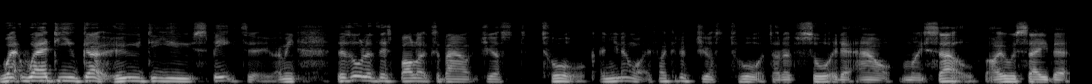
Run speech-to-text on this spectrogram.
Where where do you go? Who do you speak to? I mean, there's all of this bollocks about just talk. And you know what? If I could have just talked, I'd have sorted it out myself. I always say that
